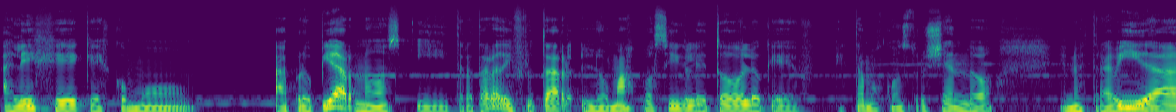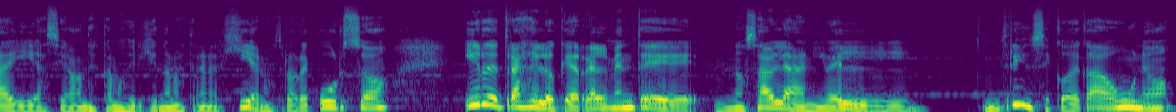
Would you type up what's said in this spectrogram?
al eje que es como apropiarnos y tratar de disfrutar lo más posible todo lo que estamos construyendo en nuestra vida y hacia dónde estamos dirigiendo nuestra energía, nuestro recurso, ir detrás de lo que realmente nos habla a nivel intrínseco de cada uno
